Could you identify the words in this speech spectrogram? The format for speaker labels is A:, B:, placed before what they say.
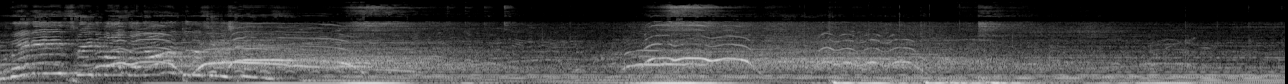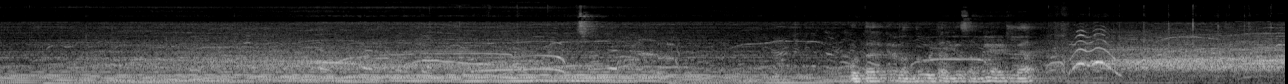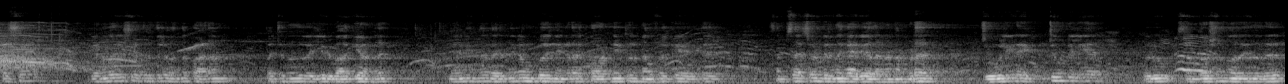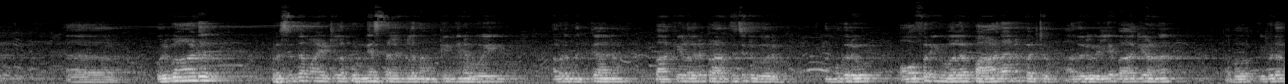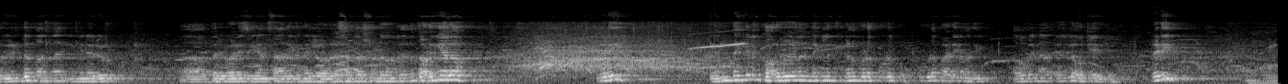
A: Vinny Srinivasan on to the stage, please.
B: Kottarakkara വന്നു പോയിട്ട് അധികം സമയമായിട്ടില്ല പക്ഷേ ഗണപതി ക്ഷേത്രത്തിൽ വന്ന് പാടാൻ പറ്റുന്നത് വലിയൊരു ഭാഗ്യമാണ് ഞാൻ ഇന്ന് വരുന്നതിന് മുമ്പ് ഞങ്ങളുടെ കോർഡിനേറ്റർ നൗഫൽക്കെ ആയിട്ട് സംസാരിച്ചുകൊണ്ടിരുന്ന കാര്യം അതാണ്. നമ്മുടെ ജോലിയുടെ ഏറ്റവും വലിയ ഒരു സന്തോഷം എന്ന് പറയുന്നത് ഒരുപാട് പ്രസിദ്ധമായിട്ടുള്ള പുണ്യസ്ഥലങ്ങൾ നമുക്ക് ഇങ്ങനെ പോയി അവിടെ നിൽക്കാനും ബാക്കിയുള്ളവരെ പ്രാർത്ഥിച്ചിട്ട് പോരും. നമുക്കൊരു ഓഫറിങ് പോലെ പാടാനും പറ്റും. അതൊരു വലിയ ഭാഗ്യമാണ്. അപ്പോൾ ഇവിടെ വീണ്ടും വന്ന് ഇങ്ങനൊരു പരിപാടി ചെയ്യാൻ സാധിക്കുന്നതിൽ വളരെ സന്തോഷമുണ്ട്. നമുക്ക് തുടങ്ങിയാലോ? റെഡി എന്തെങ്കിലും കുറവുകൾ ഉണ്ടെങ്കിൽ നിങ്ങളും കൂടെ കൂടെ കൂടെ പാടിയാൽ മതി. അപ്പോൾ പിന്നെ എല്ലാം ഓക്കെ ആയിരിക്കും. റെഡി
